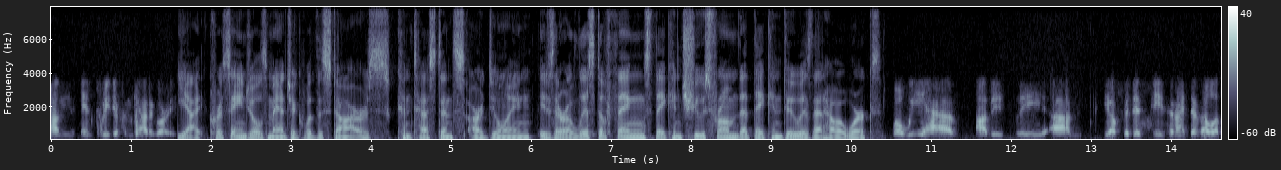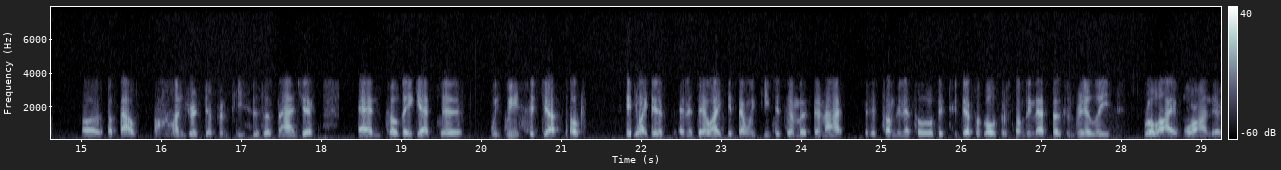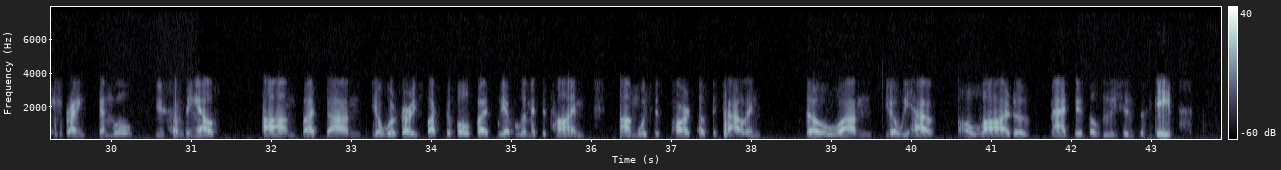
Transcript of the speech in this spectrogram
um, in three different categories. Yeah, Criss Angel's Magic with the Stars contestants are doing. Is there a list of things they can choose from that they can do? Is that how it works? Well, we have obviously, um, you know, for this season, I developed uh, about a hundred different pieces of magic, and so they get to. We, we suggest, okay, if you like this, and if they like it, then we teach it to them. If they're not, if it's something that's a little bit too difficult or something that doesn't really rely more on their strength, then we'll do something else. Um, but um, you know, we're very flexible, but we have limited time, um, which is part of the challenge. So um, you know, we have a lot of magic, illusions, escapes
